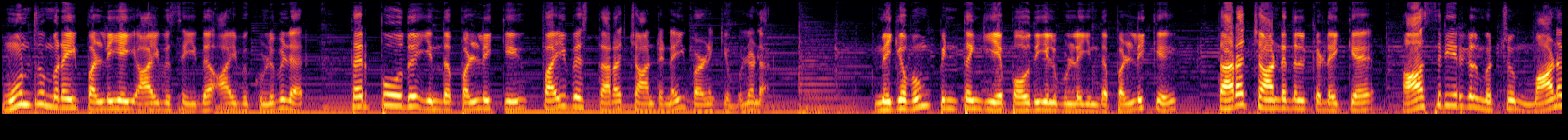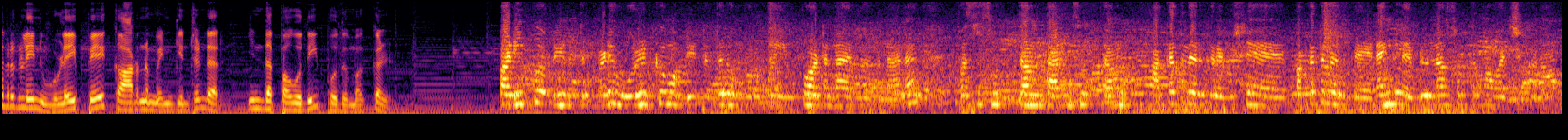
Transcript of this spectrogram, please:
மூன்று முறை பள்ளியை ஆய்வு செய்த ஆய்வுக்குழுவினர் தற்போது இந்த பள்ளிக்கு ஃபைவ் எஸ் தரச் சான்றினை வழங்கியுள்ளனர். மிகவும் பின்தங்கிய பகுதியில் உள்ள இந்த பள்ளிக்கு தரச் சான்றிதழ் கிடைக்க ஆசிரியர்கள் மற்றும் மாணவர்களின் உழைப்பே காரணம் என்கின்றனர் இந்த பகுதி பொதுமக்கள். படிப்பு அப்படின்றதுக்கு முன்னாடி ஒழுக்கம் அப்படின்றது ரொம்ப ரொம்ப இம்பார்ட்டண்டாக இருந்ததுனால ஃபஸ்ட்டு சுத்தம் தன் சுத்தம் பக்கத்தில் இருக்கிற விஷயம் பக்கத்தில் இருக்கிற இடங்களை எப்படிலாம் சுத்தமாக வச்சுக்கணும்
